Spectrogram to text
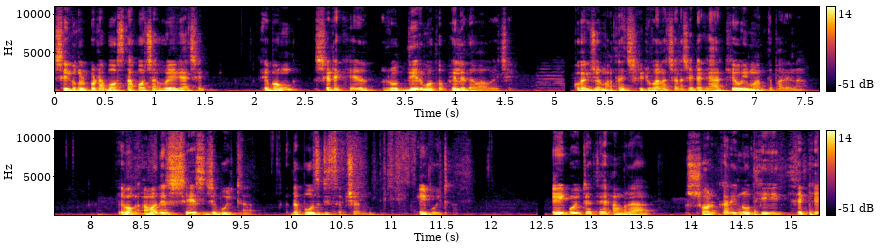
সেই গল্পটা বস্তা পচা হয়ে গেছে এবং সেটাকে রদ্দির মতো ফেলে দেওয়া হয়েছে। কয়েকজন মাথায় ছিটওয়ালা ছাড়া সেটাকে আর কেউই মানতে পারে না। এবং আমাদের শেষ যে বইটা দ্য পোস্ট ডিসেপশন এই বইটা, এই বইটাতে আমরা সরকারি নথি থেকে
